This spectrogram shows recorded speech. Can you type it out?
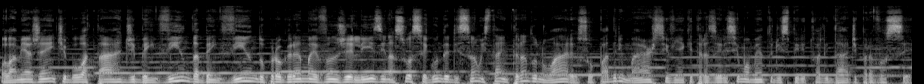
Olá, minha gente, boa tarde, bem-vinda, bem-vindo. O programa Evangelize, na sua segunda edição, está entrando no ar. Eu sou Padre Márcio e vim aqui trazer esse momento de espiritualidade para você.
